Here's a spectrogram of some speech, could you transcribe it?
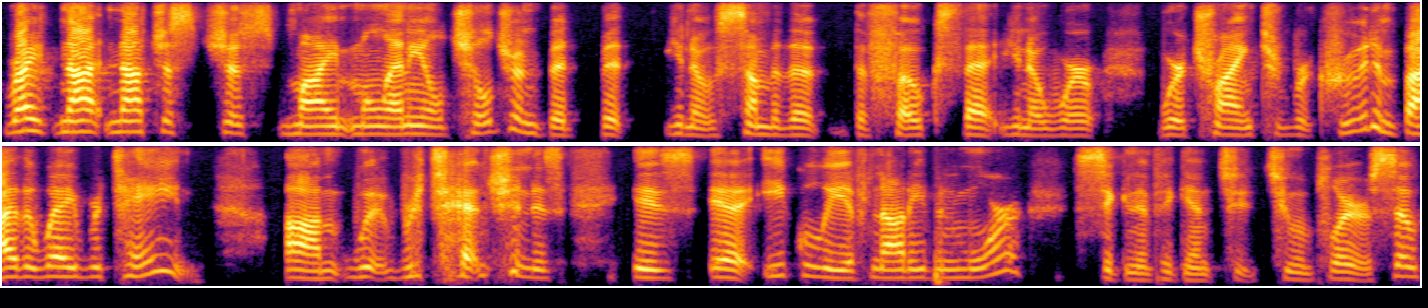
right not not just just my millennial children but but you know some of the the folks that you know we're we're trying to recruit and by the way retain. Um, retention is is uh, equally if not even more significant to, to employers. So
